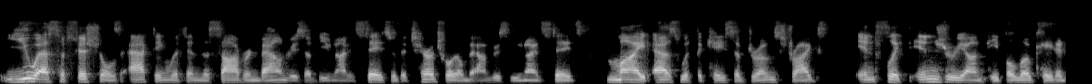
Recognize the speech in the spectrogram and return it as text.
US officials acting within the sovereign boundaries of the United States or the territorial boundaries of the United States might, as with the case of drone strikes, inflict injury on people located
